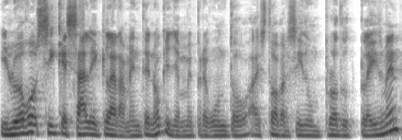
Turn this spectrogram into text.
Y luego sí que sale claramente, ¿no? Que yo me pregunto, ¿a esto habrá sido un product placement?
